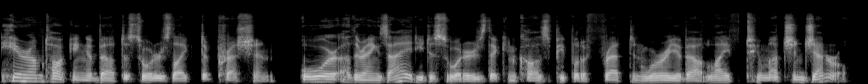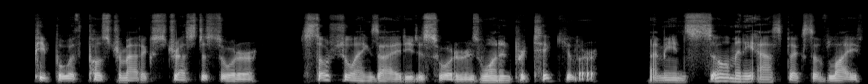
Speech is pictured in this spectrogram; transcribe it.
Here I'm talking about disorders like depression or other anxiety disorders that can cause people to fret and worry about life too much in general people with post traumatic stress disorder. Social anxiety disorder is one in particular. I mean, so many aspects of life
